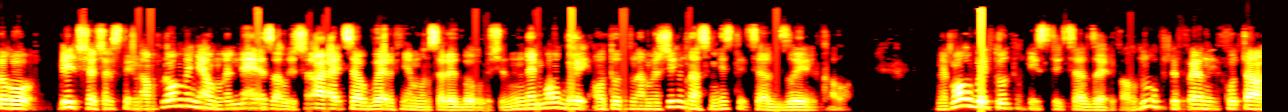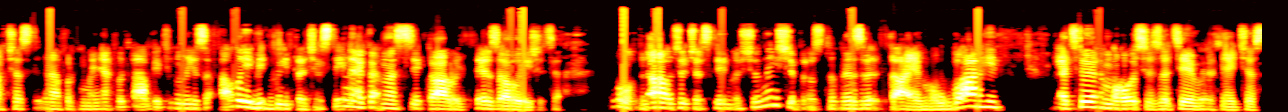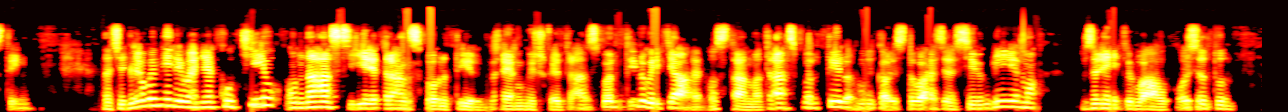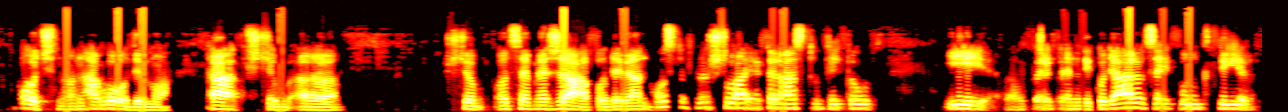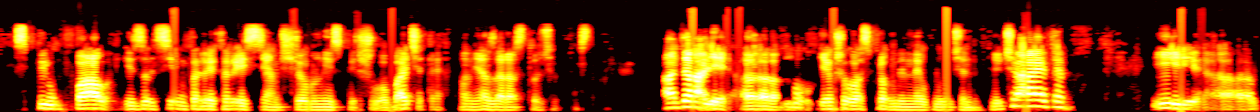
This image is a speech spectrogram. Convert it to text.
то більша частина променя в мене залишається в верхньому середовищі. Не би, отут на межі в нас міститься дзеркало. Не мов би тут міститься дзеркало. Ну, при певних кутах частина променя потрапить вниз, але і відбита частина, яка нас цікавить, теж залишиться. Ну, на оцю частину, що нижче, просто не звертаємо уваги. Працюємо ось із цієї верхньої частини. Значить, для вимірювання кутів у нас є транспортир. Беремо мишкою транспортир, витягуємо станемо транспортиром, ми користуватися всі вміємо. Зверніть увагу, ось тут очно наводимо так, щоб, е, щоб оце межа по 90 пройшла якраз тут і тут. І е, перпендикуляр цей пунктир співпав із оцим перехрестям, що вниз пішло. Бачите? Вон я зараз точно поставлю. А далі, е, ну, якщо у вас промінь не включений, включаєте. І е,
